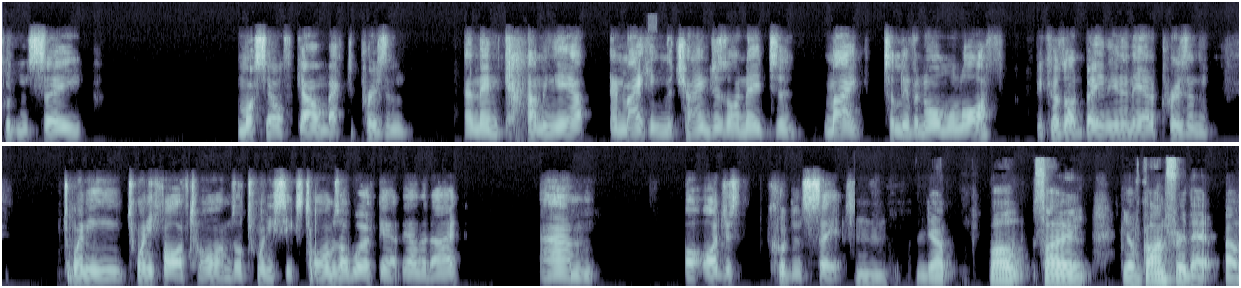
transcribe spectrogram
couldn't see myself going back to prison and then coming out and making the changes I need to make to live a normal life because I'd been in and out of prison 20, 25 times or 26 times I worked out the other day. Um, I, I just couldn't see it. Mm, yep. Well, so you've gone through that uh,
